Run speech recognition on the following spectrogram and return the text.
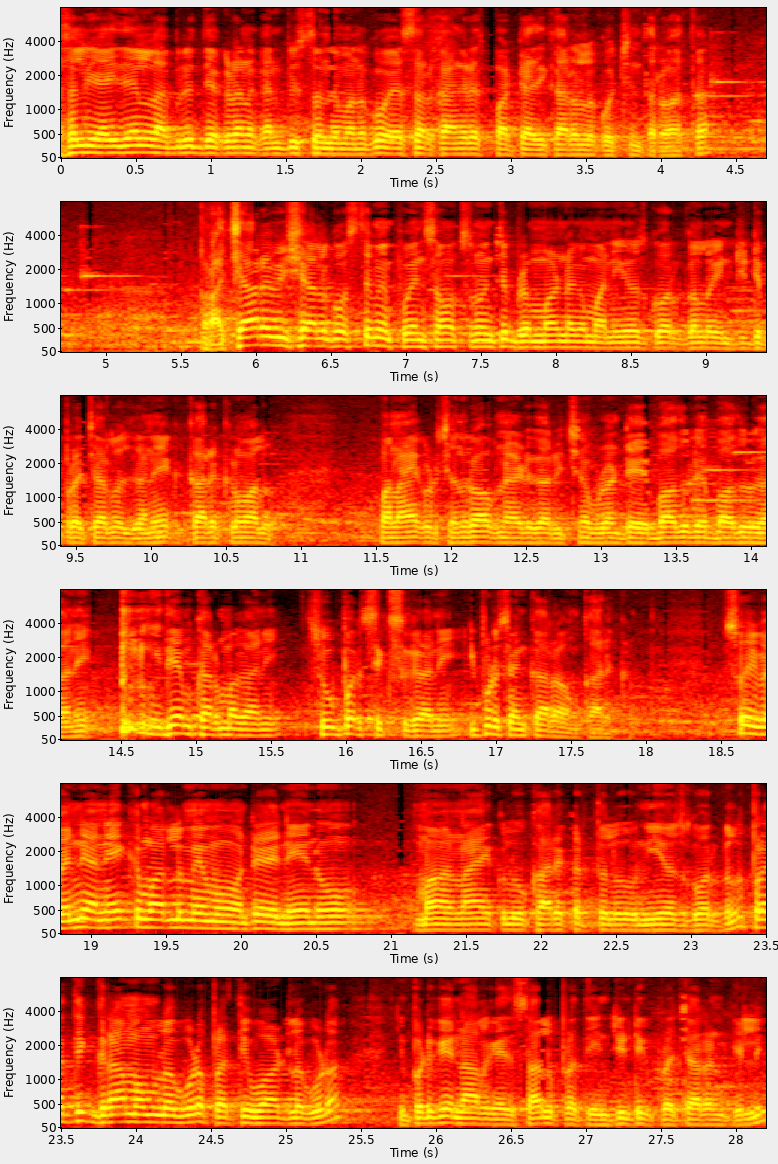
అసలు ఈ ఐదేళ్ళ అభివృద్ధి ఎక్కడైనా కనిపిస్తుంది మనకు? వైఎస్ఆర్ కాంగ్రెస్ పార్టీ అధికారంలోకి వచ్చిన తర్వాత. ప్రచార విషయాలకు వస్తే మేము పోయిన సంవత్సరం నుంచి బ్రహ్మాండంగా మా నియోజకవర్గంలో ఇంటింటి ప్రచారాలు అనేక కార్యక్రమాలు మా నాయకుడు చంద్రబాబు నాయుడు గారు ఇచ్చినప్పుడు అంటే బాదుడే బాదుడు కానీ ఇదేం కర్మ కానీ సూపర్ సిక్స్ కానీ ఇప్పుడు శంకారావం కార్యక్రమం. సో ఇవన్నీ అనేక మార్లు మేము అంటే నేను మా నాయకులు కార్యకర్తలు నియోజకవర్గంలో ప్రతి గ్రామంలో కూడా ప్రతి వార్డులో కూడా ఇప్పటికే నాలుగైదు సార్లు ప్రతి ఇంటింటికి ప్రచారానికి వెళ్ళి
